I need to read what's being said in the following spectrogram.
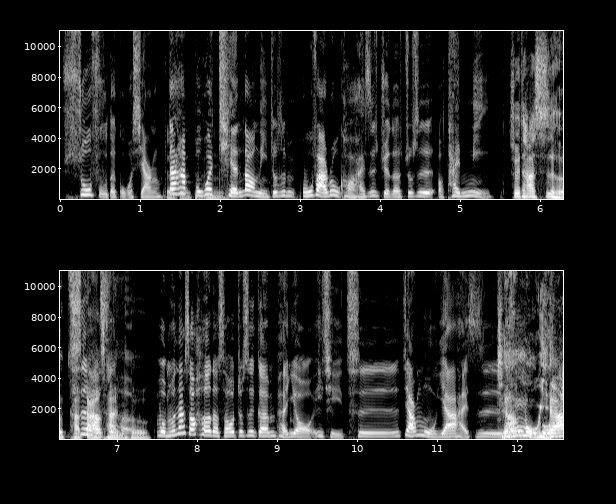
舒服的果香，但它不会甜到你就是无法入口，还是觉得就是哦太腻。所以它适合它适搭合适合餐喝。。我们那时候喝的时候，就是跟朋友一起吃姜母鸭还是姜母鸭，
